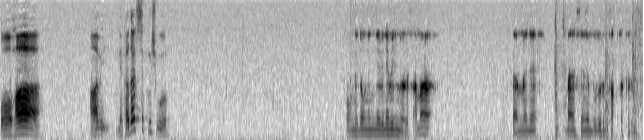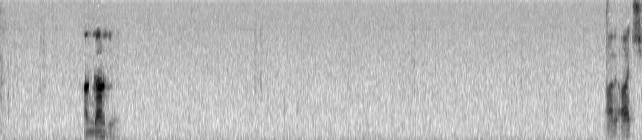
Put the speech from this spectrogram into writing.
Oha. Abi ne kadar sıkmış bu. Dongi Dongi'nin evini bilmiyoruz ama sen beni ben seni bulurum patlatırım. Hangar diyor. Abi ağaç,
